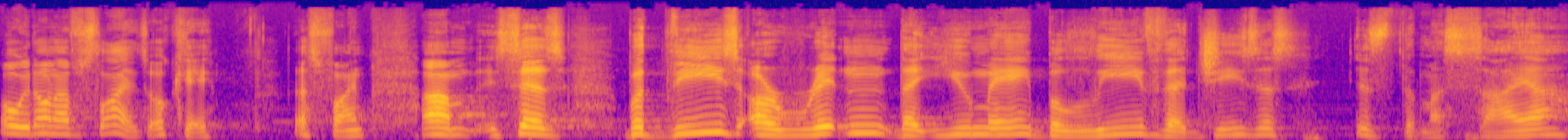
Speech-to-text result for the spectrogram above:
Oh, we don't have slides. Okay, that's fine. Um, it says, But these are written that you may believe that Jesus is the Messiah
